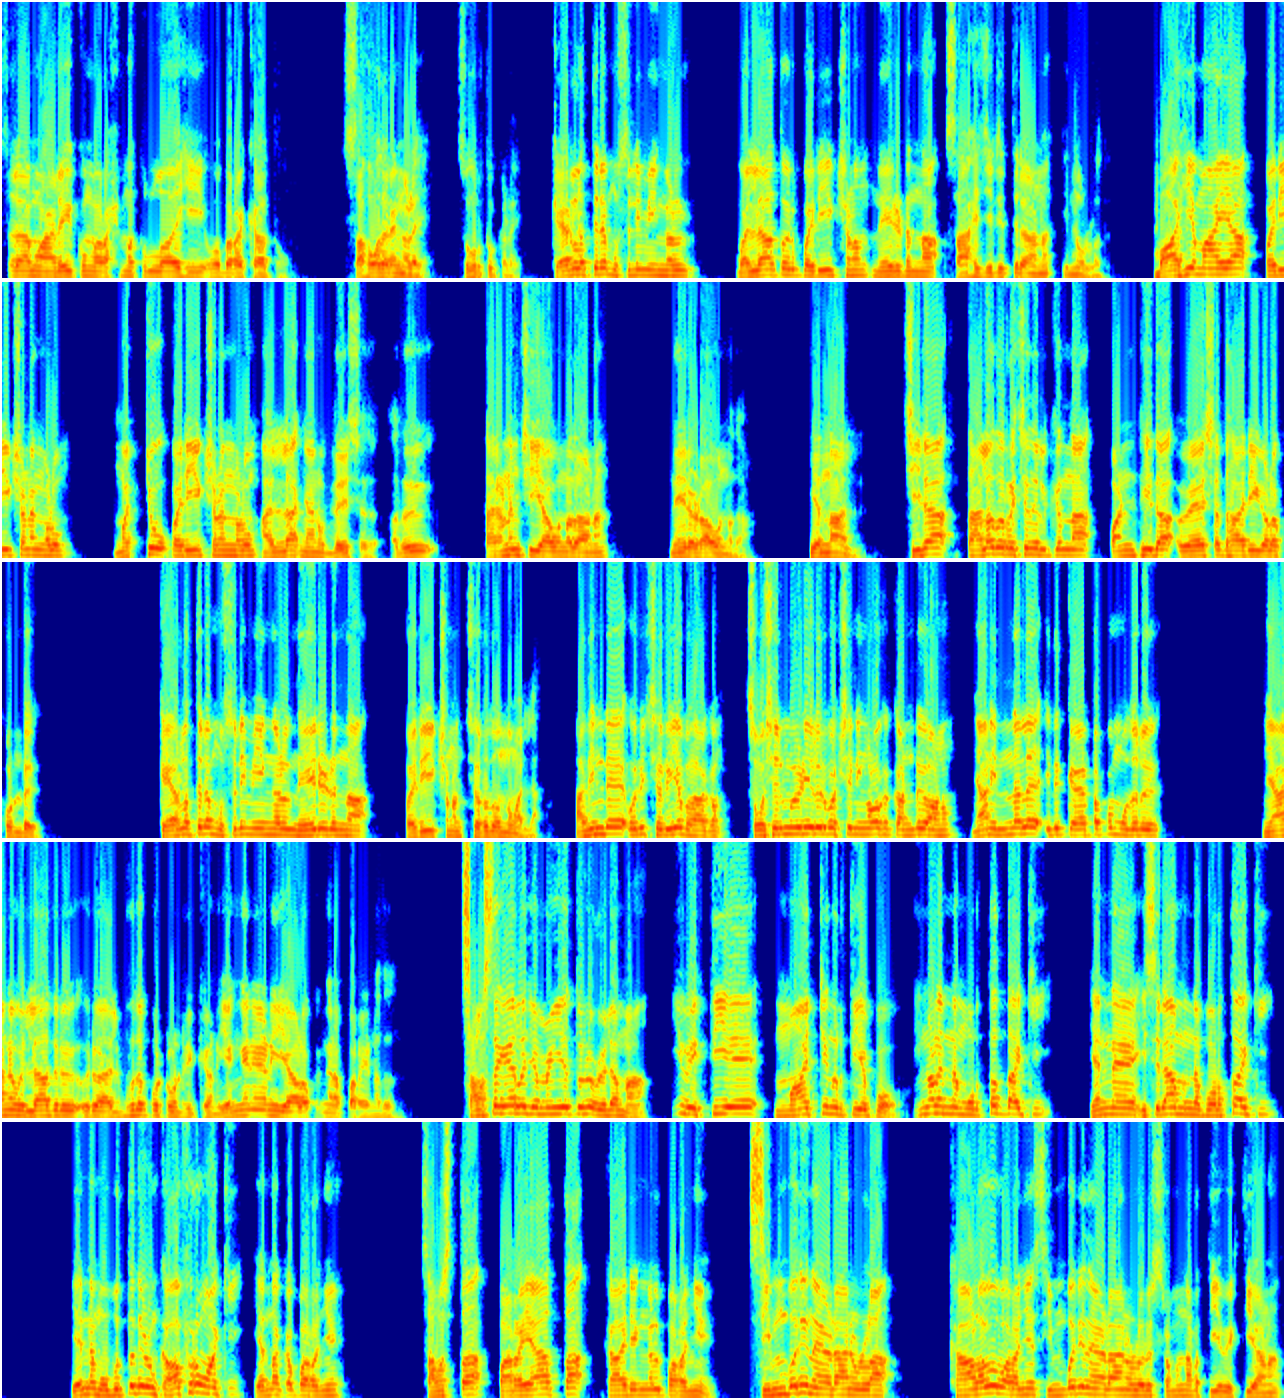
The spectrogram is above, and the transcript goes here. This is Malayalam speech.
അസ്സലാമു അലൈക്കും വറഹ്മത്തുള്ളാഹി വബർക്കാത്തു സഹോദരങ്ങളെ സുഹൃത്തുക്കളെ കേരളത്തിലെ മുസ്ലിമീങ്ങൾ വല്ലാത്തൊരു പരീക്ഷണം നേരിടുന്ന സാഹചര്യത്തിലാണ് ഇന്നുള്ളത്. ബാഹ്യമായ പരീക്ഷണങ്ങളും മറ്റു പരീക്ഷണങ്ങളും അല്ല ഞാൻ ഉദ്ദേശിച്ചത്. അത് തരണം ചെയ്യാവുന്നതാണ് നേരിടാവുന്നതാണ്. എന്നാൽ ചില തലതെറിച്ചു നിൽക്കുന്ന പണ്ഡിത വേഷധാരികളെ കൊണ്ട് കേരളത്തിലെ മുസ്ലിമീങ്ങൾ നേരിടുന്ന പരീക്ഷണം ചെറുതൊന്നുമല്ല. അതിന്റെ ഒരു ചെറിയ ഭാഗം സോഷ്യൽ മീഡിയയിൽ ഒരു പക്ഷെ നിങ്ങളൊക്കെ കണ്ടു കാണും. ഞാൻ ഇന്നലെ ഇത് കേട്ടപ്പോൾ മുതൽ ഞാൻ വല്ലാതൊരു ഒരു അത്ഭുതപ്പെട്ടുകൊണ്ടിരിക്കുകയാണ്. എങ്ങനെയാണ് ഇയാളൊക്കെ ഇങ്ങനെ പറയണത്? സമസ്ത കേരള ജമീയത്തുൽ ഉലമ ഈ വ്യക്തിയെ മാറ്റി നിർത്തിയപ്പോ നിങ്ങൾ എന്നെ മുർത്തദ്ദാക്കി എന്നെ ഇസ്ലാം എന്നെ പുറത്താക്കി എന്നെ മുബുത്തതയും കാഫിറുമാക്കി എന്നൊക്കെ പറഞ്ഞ് സമസ്ത പറയാത്ത കാര്യങ്ങൾ പറഞ്ഞ് സിമ്പതി നേടാനുള്ള കളവ് പറഞ്ഞ് സിമ്പതി നേടാനുള്ള ഒരു ശ്രമം നടത്തിയ വ്യക്തിയാണ്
